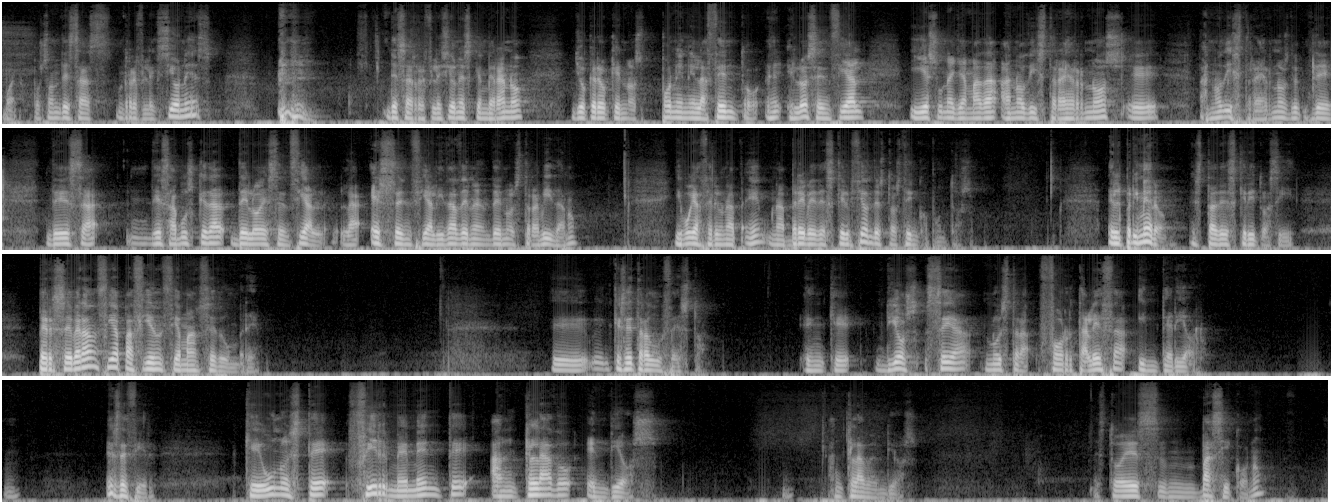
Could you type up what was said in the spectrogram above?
Bueno, pues son de esas reflexiones, de esas reflexiones que en verano yo creo que nos ponen el acento en lo esencial y es una llamada a no distraernos, eh, a no distraernos de, esa, de esa búsqueda de lo esencial, la esencialidad de, nuestra vida, ¿no? Y voy a hacer una, eh, una breve descripción de estos cinco puntos. El primero está descrito así: perseverancia, paciencia, mansedumbre. Eh, ¿En qué se traduce esto? En que Dios sea nuestra fortaleza interior. Es decir, que uno esté firmemente anclado en Dios. Anclado en Dios. Esto es mm, básico, ¿no?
